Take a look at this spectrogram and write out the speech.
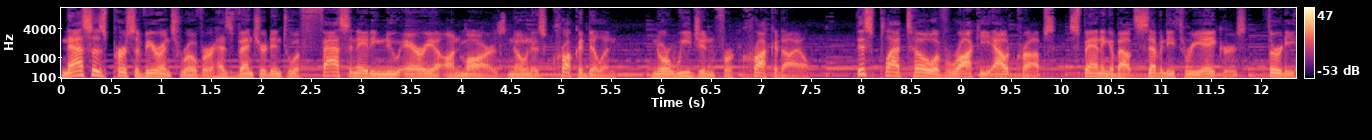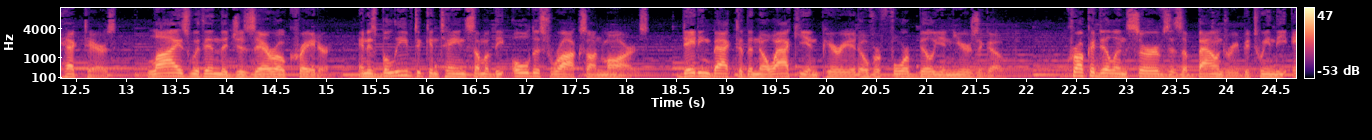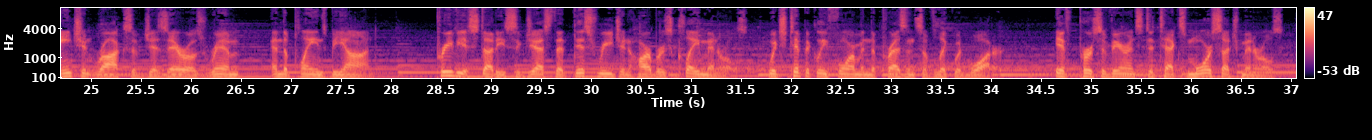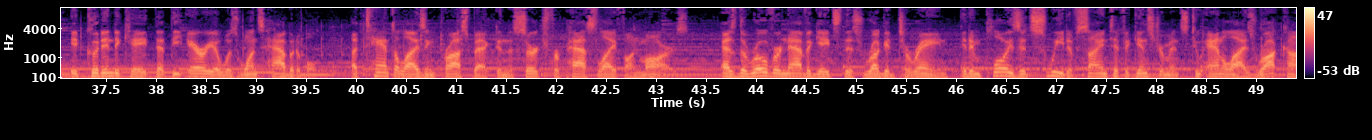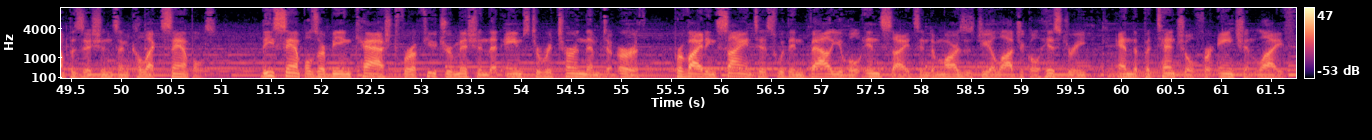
NASA's Perseverance rover has ventured into a fascinating new area on Mars known as Krokodillen, Norwegian for crocodile. This plateau of rocky outcrops, spanning about 73 acres 30 hectares, lies within the Jezero crater, and is believed to contain some of the oldest rocks on Mars, dating back to the Noachian period over 4 billion years ago. Krokodillen serves as a boundary between the ancient rocks of Jezero's rim and the plains beyond. Previous studies suggest that this region harbors clay minerals, which typically form in the presence of liquid water. If Perseverance detects more such minerals, it could indicate that the area was once habitable, a tantalizing prospect in the search for past life on Mars. As the rover navigates this rugged terrain, it employs its suite of scientific instruments to analyze rock compositions and collect samples. These samples are being cached for a future mission that aims to return them to Earth, providing scientists with invaluable insights into Mars's geological history and the potential for ancient life.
